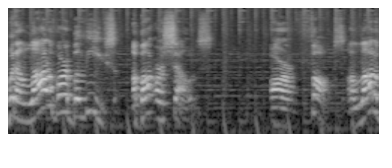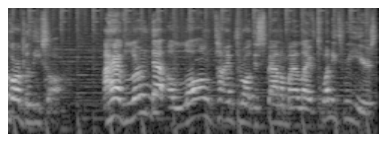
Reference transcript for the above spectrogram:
When a lot of our beliefs about ourselves are false. A lot of our beliefs are. I have learned that a long time throughout the span of my life, 23 years.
